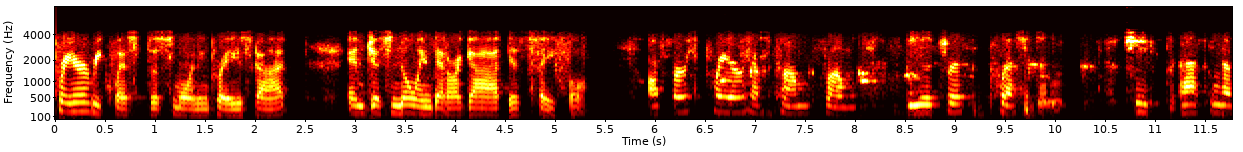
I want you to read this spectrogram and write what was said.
prayer requests this morning, praise God, and just knowing that our God is faithful. Our first prayer has come from Beatrice Preston. She's asking us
